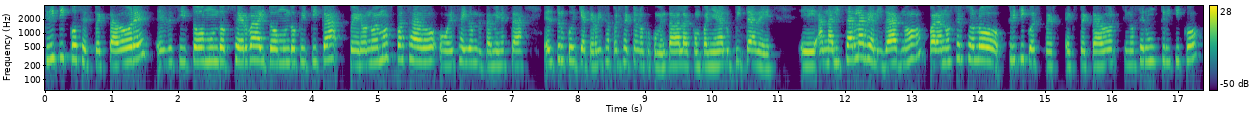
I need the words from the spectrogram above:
críticos espectadores, es decir, todo mundo observa y todo mundo critica, pero no hemos pasado, o es ahí donde también está el truco y que aterriza perfecto en lo que comentaba la compañera Lupita de eh, analizar la realidad, ¿no? Para no ser solo crítico espectador, sino ser un crítico,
